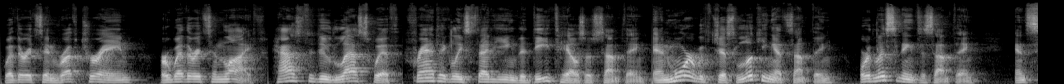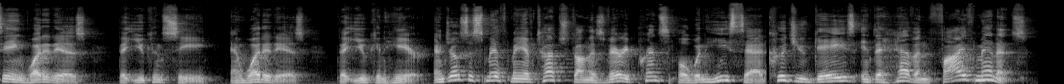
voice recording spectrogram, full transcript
whether it's in rough terrain or whether it's in life, has to do less with frantically studying the details of something and more with just looking at something or listening to something and seeing what it is that you can see and what it is that you can hear. And Joseph Smith may have touched on this very principle when he said, Could you gaze into heaven five minutes?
